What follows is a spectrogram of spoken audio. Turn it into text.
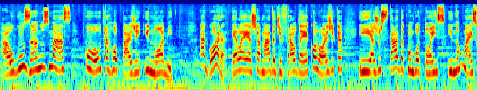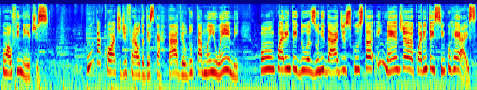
há alguns anos, mas com outra roupagem e nome. Agora, ela é chamada de fralda ecológica e ajustada com botões e não mais com alfinetes. Um pacote de fralda descartável do tamanho M, com 42 unidades, custa em média 45 reais.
